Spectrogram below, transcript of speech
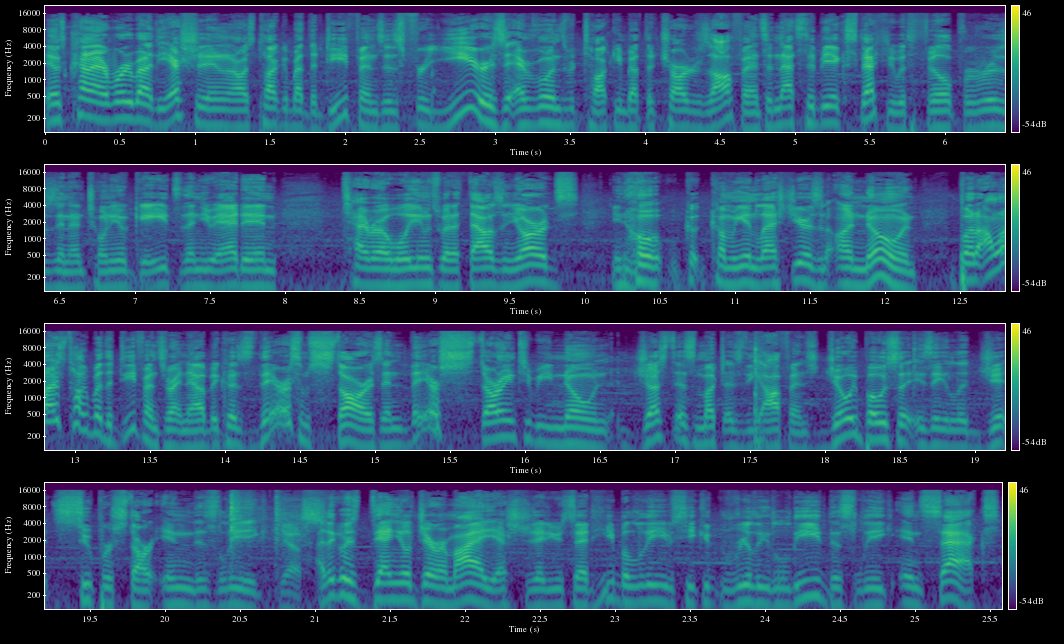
It was kind of I wrote about it yesterday, and I was talking about the defenses. For years, everyone's been talking about the Chargers' offense, and that's to be expected with Philip Rivers and Antonio Gates. And then you add in Tyrell Williams with a thousand yards, you know, c- coming in last year as an unknown. But I want to talk about the defense right now because there are some stars, and they are starting to be known just as much as the offense. Joey Bosa is a legit superstar in this league. Yes. I think it was Daniel Jeremiah yesterday who said he believes he could really lead this league in sacks.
